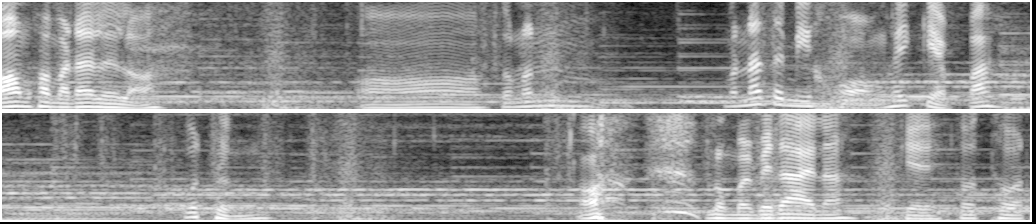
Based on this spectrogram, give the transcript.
อ้อมเข้ามาได้เลยเหรออ๋อตรงนั้นมันน่าจะมีของให้เก็บปะพูดถึงอ๋อลงไปไม่ได้นะโอเคโทษโทษ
